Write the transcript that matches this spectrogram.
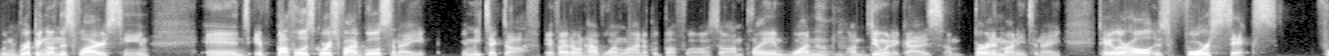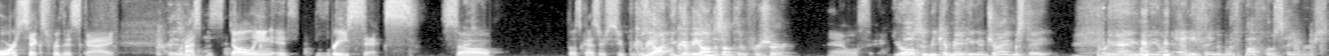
we've been ripping on this Flyers team, and if Buffalo scores five goals tonight, I'm be ticked off if I don't have one lineup with Buffalo. So I'm playing one. I'm doing it, guys. I'm burning money tonight. Taylor Hall is four six four six for this guy. Crazy. Rasmus Dahlin is three six. So Crazy. those guys are super. You could, be on, you could be onto something for sure. Yeah, we'll see. You also be making a giant mistake putting any money on anything with Buffalo Sabres.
